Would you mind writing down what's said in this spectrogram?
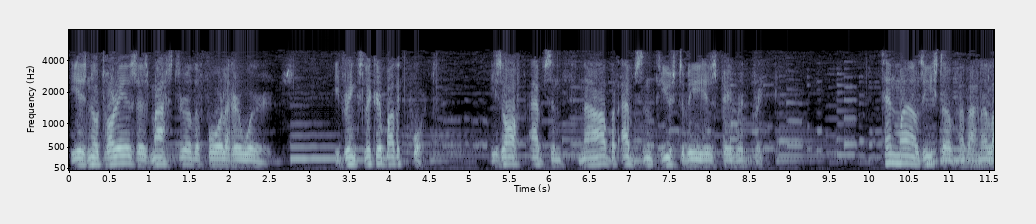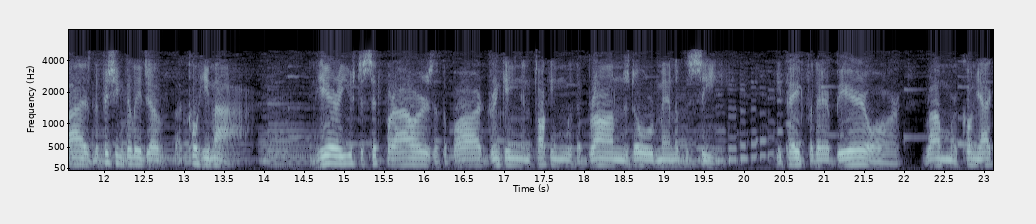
He is notorious as master of the four letter words. He drinks liquor by the quart. He's off absinthe now, but absinthe used to be his favorite drink. Ten miles east of Havana lies the fishing village of Cojimar. And here he used to sit for hours at the bar, drinking and talking with the bronzed old men of the sea. He paid for their beer or rum or cognac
